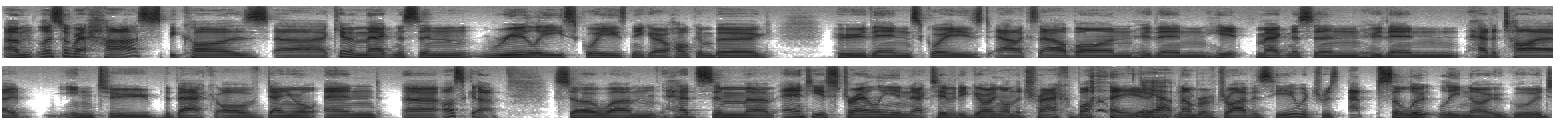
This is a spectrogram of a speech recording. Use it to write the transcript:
Um, let's talk about Haas because uh, Kevin Magnussen really squeezed Nico Hulkenberg. Who then squeezed Alex Albon, who then hit Magnussen, who then had a tire into the back of Daniel and uh, Oscar. So um, had some uh, anti-Australian activity going on the track by a Yeah. number of drivers here, which was absolutely no good.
